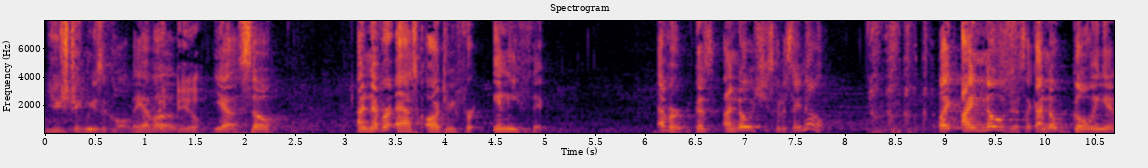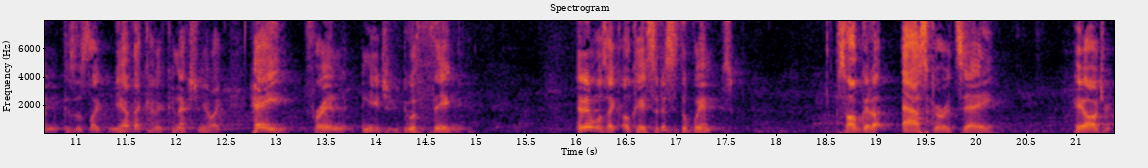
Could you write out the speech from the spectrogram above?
U Street Music Hall. They have a Big deal. Yeah. So I never ask Audrey for anything ever because I know she's going to say no. like I know this. Like I know going in because it's like we have that kind of connection. You're like, hey, friend, I need you to do a thing. And it was like, okay, so this is the whammies. So I'm gonna ask her and say, hey, Audrey,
